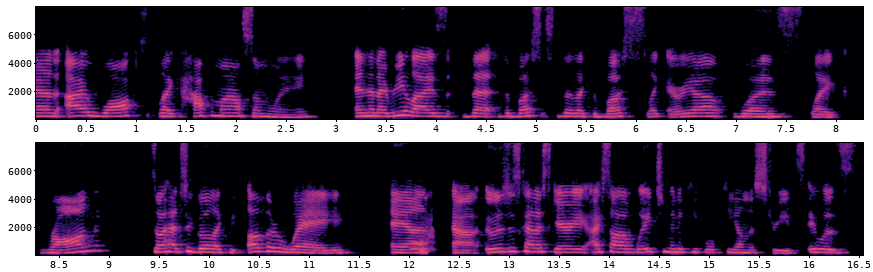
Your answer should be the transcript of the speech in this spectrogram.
and I walked like half a mile some way and then I realized that the bus the like the bus like area was like wrong so I had to go like the other way and yeah it was just kind of scary. I saw way too many people pee on the streets. It was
